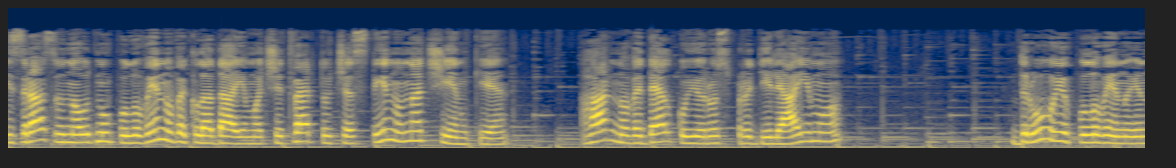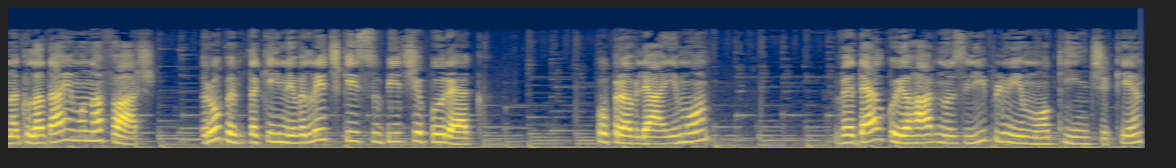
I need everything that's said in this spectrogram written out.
І зразу на одну половину викладаємо четверту частину начинки. Гарно виделкою розпроділяємо. Другою половиною накладаємо на фарш. Робимо такий невеличкий собі чебурек. Поправляємо. Виделкою гарно зліплюємо кінчики,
